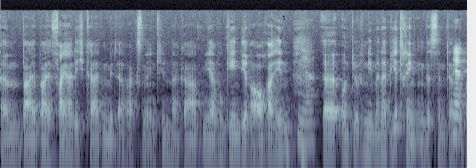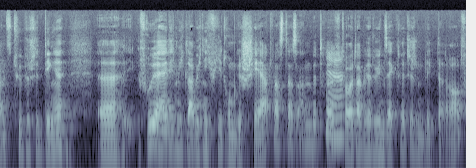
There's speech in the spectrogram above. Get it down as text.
Ähm, bei, bei Feierlichkeiten mit Erwachsenen im Kindergarten, ja, wo gehen die Raucher hin ja. äh, und dürfen die Männer Bier trinken? Das sind dann ja. ganz typische Dinge. Äh, früher hätte ich mich, glaube ich, nicht viel drum geschert, was das anbetrifft. Ja. Heute habe ich natürlich einen sehr kritischen Blick darauf.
